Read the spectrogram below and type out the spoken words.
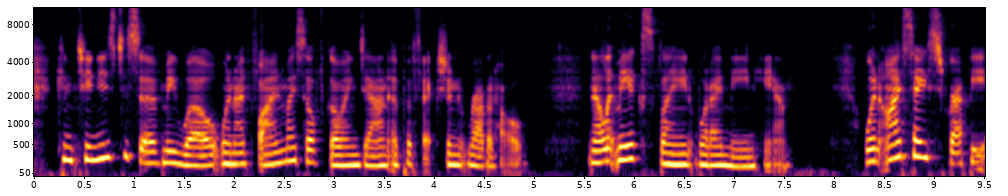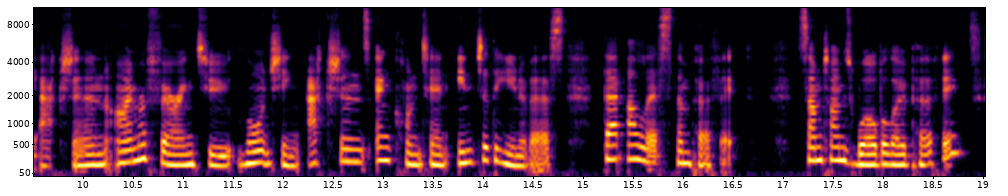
continues to serve me well when I find myself going down a perfection rabbit hole. Now, let me explain what I mean here. When I say scrappy action, I'm referring to launching actions and content into the universe that are less than perfect, sometimes well below perfect,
